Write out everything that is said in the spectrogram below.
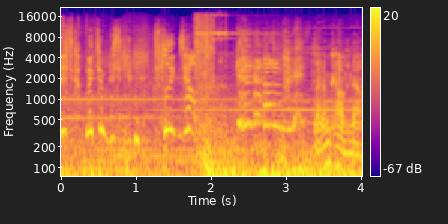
It's coming through my skin. Please help. Get it out of my. Let him come now.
